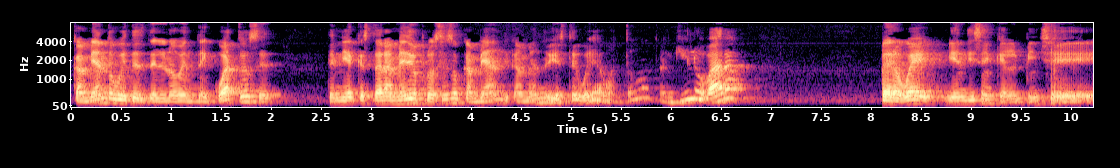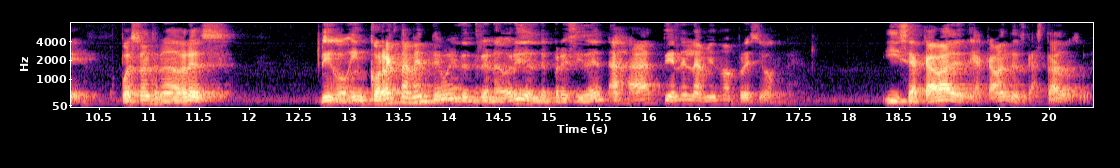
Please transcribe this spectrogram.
cambiando, güey, desde el 94 se tenía que estar a medio proceso cambiando y cambiando y este güey aguantó, tranquilo, vara. Pero, güey, bien dicen que el pinche puesto de entrenador es, digo, incorrectamente, güey. El de entrenador y del de presidente. Ajá, tienen la misma presión, güey. Y se acaba de, acaban desgastados, güey.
